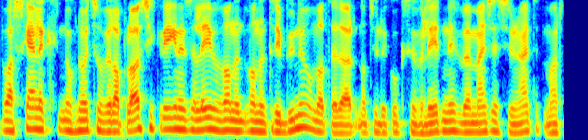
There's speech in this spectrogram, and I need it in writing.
waarschijnlijk nog nooit zoveel applaus gekregen in zijn leven van een, van een tribune, omdat hij daar natuurlijk ook zijn verleden heeft bij Manchester United. Maar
